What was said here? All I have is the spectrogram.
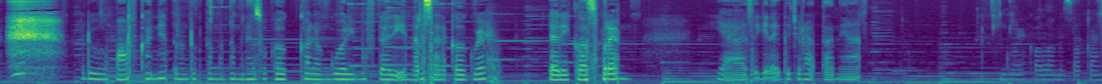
Aduh maafkan ya teruntuk teman-teman yang suka kadang gue remove dari inner circle gue dari close friend. Ya segitu itu curhatannya. Gue kalau misalkan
